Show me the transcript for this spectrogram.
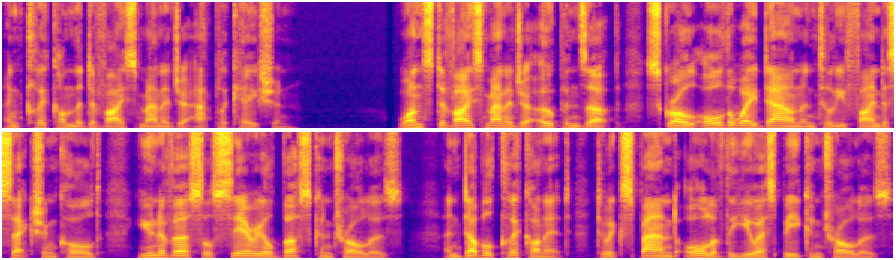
and click on the Device Manager application. Once Device Manager opens up, scroll all the way down until you find a section called Universal Serial Bus Controllers, and double click on it to expand all of the USB controllers.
